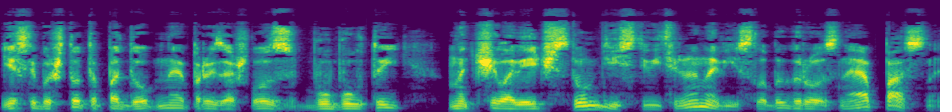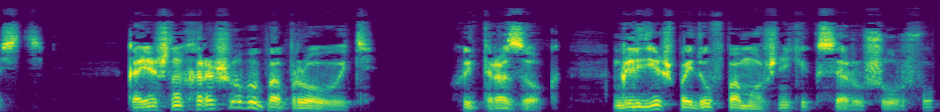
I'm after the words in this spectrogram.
Если бы что-то подобное произошло с Бубутой, над человечеством действительно нависла бы грозная опасность. Конечно, хорошо бы попробовать, хоть разок». Глядишь, пойду в помощники к сэру Шурфу.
